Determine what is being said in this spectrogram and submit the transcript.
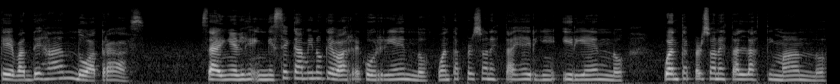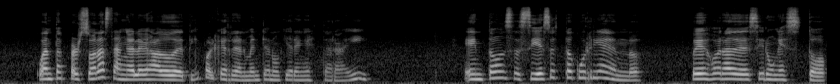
que vas dejando atrás. O sea, en, el, en ese camino que vas recorriendo, cuántas personas estás hiriendo, cuántas personas estás lastimando, cuántas personas se han alejado de ti porque realmente no quieren estar ahí. Entonces, si eso está ocurriendo, pues es hora de decir un stop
